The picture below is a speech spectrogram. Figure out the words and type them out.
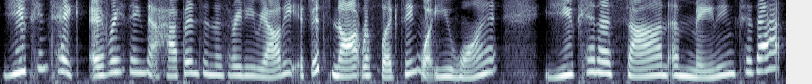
you can take everything that happens in the 3D reality, if it's not reflecting what you want, you can assign a meaning to that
